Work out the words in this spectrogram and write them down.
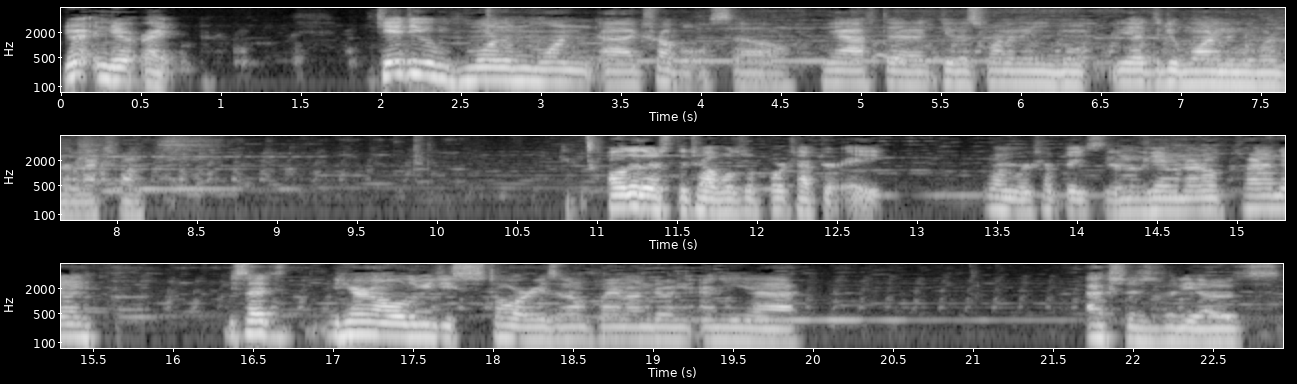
It and it right can't do more than one uh, trouble, so you have to do this one and then you, you have to do one and then move on to the next one. I'll do the rest of the troubles before chapter 8. Remember, chapter 8 is the end of the game, and I don't plan on doing. Besides hearing all Luigi's stories, I don't plan on doing any uh, extras videos.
